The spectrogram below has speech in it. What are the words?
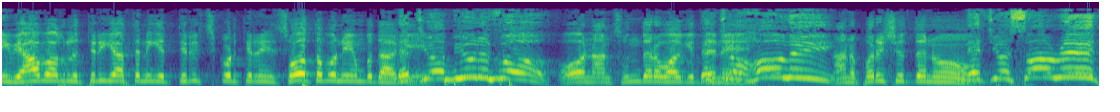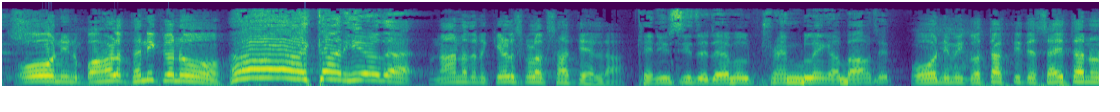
ನೀವ್ ಯಾವಾಗ್ಲೂ ತಿರುಗಿ ಆತನಿಗೆ ತಿರುಗಿಸ್ಕೊಡ್ತೀರಿ ನೀನು ಸೋತವನು ಎಂಬುದಾಗಿ that you are beautiful, ಓ ನಾನು that ಸುಂದರವಾಗಿದ್ದೇನೆ you're holy, ನಾನು ಪರಿಶುದ್ಧನು that you're so rich. ಓ ನೀನು ಬಹಳ ಧನಿಕನು Ah, I can't hear that. ನಾನು ಅದನ್ನು ಕೇಳಿಸ್ಕೊಳಕ್ ಸಾಧ್ಯ ಇಲ್ಲ Can you see the devil trembling about it? ಓ ನಿಮಗೆ ಗೊತ್ತಾಗ್ತಿದೆ ಸೈತಾನು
